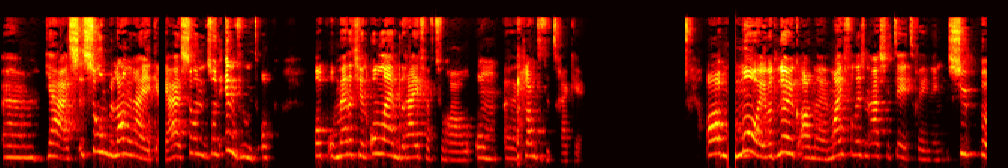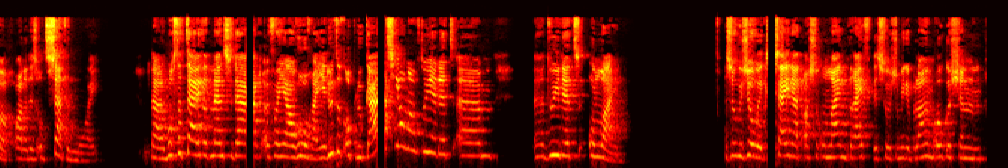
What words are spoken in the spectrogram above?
um, ja, het is, zo'n belangrijke, ja, zo'n zo'n invloed op, op, op het moment dat je een online bedrijf hebt vooral, om uh, klanten te trekken. Oh, mooi. Wat leuk, Anne. Mindfulness en ACT-training. Super. Oh, dat is ontzettend mooi. Nou, dan wordt het tijd dat mensen daar eh, van jou horen. En je doet dat op locatie, Anne, of doe je dit, um, uh, doe je dit online? Sowieso, ik zei net, als je een online bedrijf hebt, is social media belangrijk. Maar ook als je een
